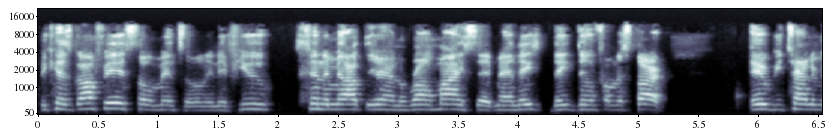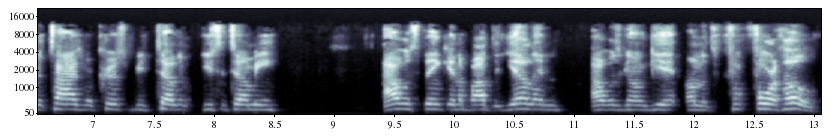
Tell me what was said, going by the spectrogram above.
because golf is so mental. And if you send them out there in the wrong mindset, man, they they do from the start. It would be tournament times where Chris would be telling used to tell me, I was thinking about the yelling I was gonna get on the f- fourth hole.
